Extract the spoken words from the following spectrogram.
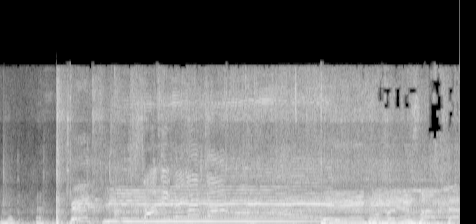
¡Sabi, ven acá! Eh, con Eh, permiso. aguanta.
